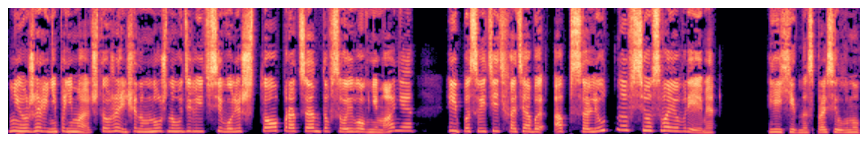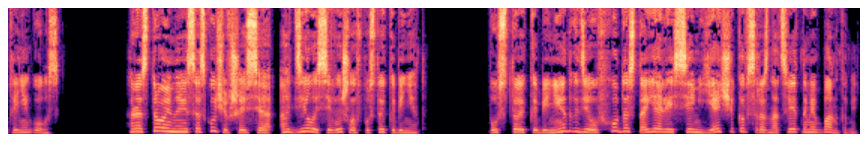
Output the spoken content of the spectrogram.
Неужели не понимают, что женщинам нужно уделить всего лишь сто процентов своего внимания и посвятить хотя бы абсолютно все свое время?» — ехидно спросил внутренний голос. Расстроенная и соскучившаяся, оделась и вышла в пустой кабинет. Пустой кабинет, где у входа стояли семь ящиков с разноцветными банками.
